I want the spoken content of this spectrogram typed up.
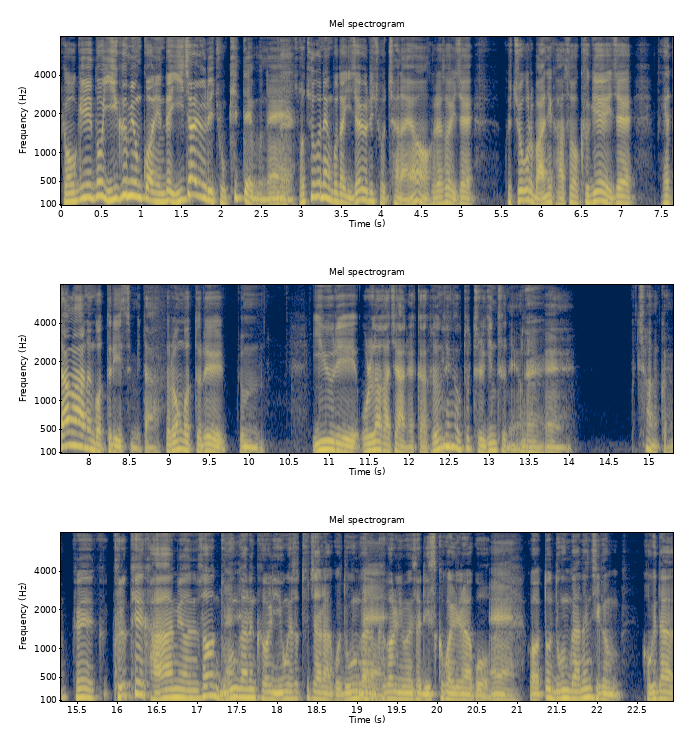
거기도 이금융권인데 이자율이 좋기 때문에 네. 저축은행보다 이자율이 좋잖아요. 그래서 이제 그쪽으로 많이 가서 그게 이제 배당하는 것들이 있습니다. 그런 것들이 좀 이율이 올라가지 않을까 그런 생각도 들긴 드네요. 네. 예. 그렇지 않을까요? 그래 그- 그렇게 가면서 누군가는 그걸 이용해서 투자를 하고 누군가는 네. 그걸 이용해서 리스크 관리를 하고 예. 어, 또 누군가는 지금 거기다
